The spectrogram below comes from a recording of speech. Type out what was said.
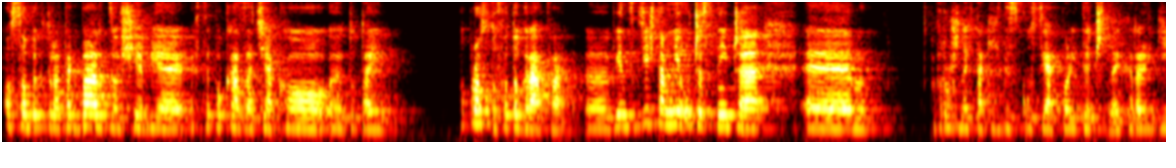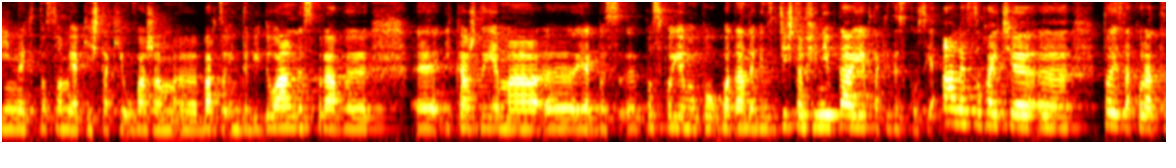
osoby, która tak bardzo siebie chce pokazać jako tutaj po prostu fotografa, więc gdzieś tam nie uczestniczę w różnych takich dyskusjach politycznych, religijnych. To są jakieś takie, uważam, e, bardzo indywidualne sprawy e, i każdy je ma e, jakby po swojemu poukładane, więc gdzieś tam się nie wdaje w takie dyskusje. Ale słuchajcie, to jest akurat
